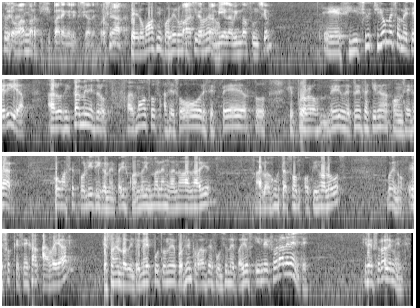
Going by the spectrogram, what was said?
Pero va a participar en elecciones. O sea, pero vamos a imponer ¿Va a hacer también la misma función? Eh, si, si, yo me sometería a los dictámenes de los famosos asesores, expertos, que por los medios de prensa quieren aconsejar, cómo hacer política en el país cuando ellos no le han ganado a nadie, a los justas son opinólogos, bueno, esos que se dejan arrear, que son el 99.9%, van a hacer funciones para ellos inexorablemente, inexorablemente.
